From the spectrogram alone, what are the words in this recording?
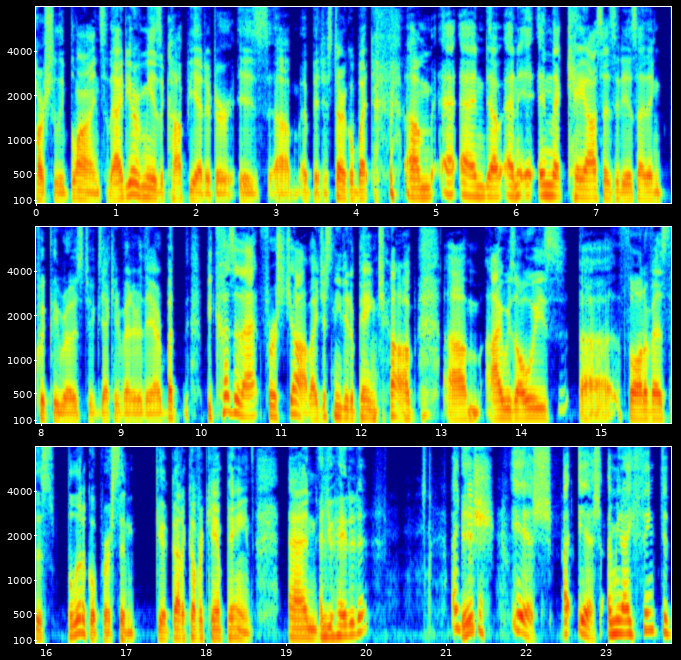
partially blind. So the idea of me as a copy editor is um, a bit hysterical. But um, and uh, and in that chaos as it is, I then quickly rose to executive editor there. But because of that first job, I just needed a paying job. Um, I was always uh, thought of as this political person. Got to cover campaigns, and and you hated it. I did ish, ish, uh, ish. I mean, I think that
